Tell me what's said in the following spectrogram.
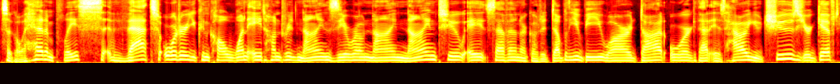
So go ahead and place that order. You can call 1 800 909 9287 or go to WBUR.org. That is how you choose your gift gift,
